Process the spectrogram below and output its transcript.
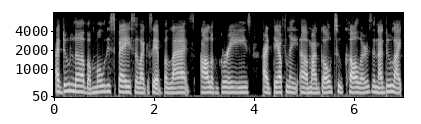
I do love a moody space. So like I said, blacks, olive greens are definitely uh, my go-to colors. And I do like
